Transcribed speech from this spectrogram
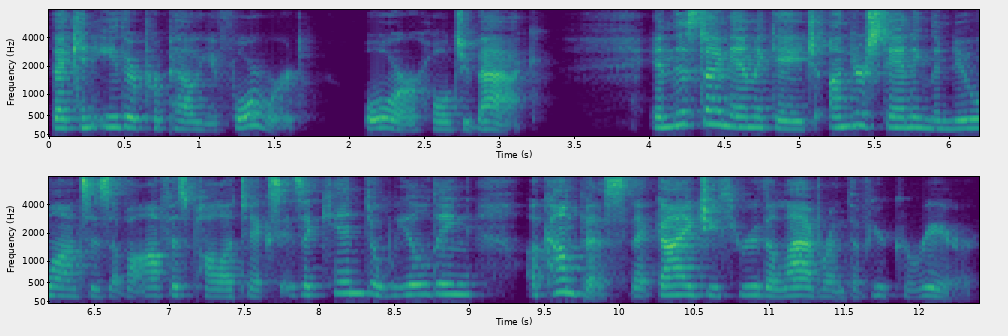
that can either propel you forward or hold you back. In this dynamic age, understanding the nuances of office politics is akin to wielding a compass that guides you through the labyrinth of your career.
